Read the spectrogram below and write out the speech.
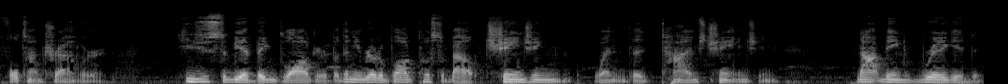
full-time traveler he used to be a big blogger, but then he wrote a blog post about changing when the times change and not being rigid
